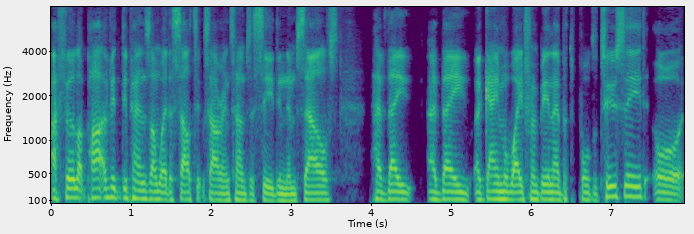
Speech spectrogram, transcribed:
I feel like part of it depends on where the Celtics are in terms of seeding themselves. Have they are they a game away from being able to pull the two seed, or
